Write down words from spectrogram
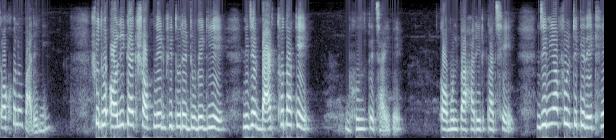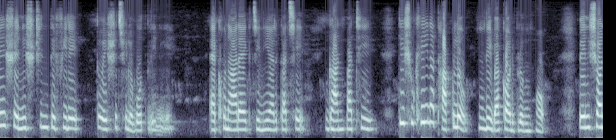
তখনও পারেনি। শুধু অলিক এক স্বপ্নের ভিতরে ডুবে গিয়ে নিজের ব্যর্থতাকে ভুলতে চাইবে। কমল পাহাড়ির কাছে জিনিয়া ফুলটিকে রেখে সে নিশ্চিন্তে ফিরে তো এসেছিল বদলি নিয়ে। এখন আর এক জিনিয়ার কাছে গান পাঠিয়ে কি সুখেই না থাকল দিবাকর ব্রহ্ম। পেনশন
